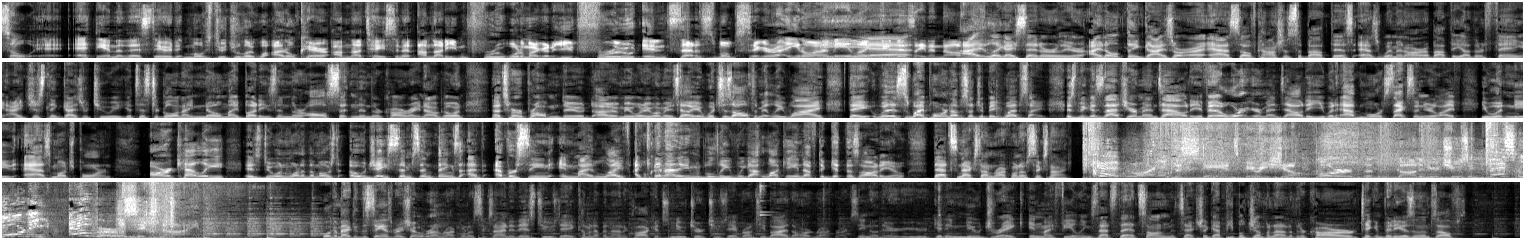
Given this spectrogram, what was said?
So at the end of this, dude, most dudes were like, "Well, I don't care. I'm not tasting it. I'm not eating fruit. What am I going to eat? Fruit instead of smoke cigarette? You know what I mean? Like, dude, this ain't enough." I like I said earlier, I don't think guys are as self conscious about this as women are about the other thing. I just think guys are too egotistical, and I know my buddies, and they're all sitting in their car right now, going, "That's her problem, dude." I mean, what do you want me to tell you? Which is ultimately why they. Well, this is why Pornhub's such a big website, is because that's your mentality. If it weren't your mentality, you would have more sex in your life. You wouldn't need as much porn. R. Kelly is doing one of the most OJ Simpson things I've ever seen in my life. I cannot even believe we got lucky enough to get this audio. That's next on Rock 1069. Good morning. The Stansbury Show. Or the God of your choosing. Best morning ever! 6 9. Welcome back to the Stansbury Show. We're on Rock 1069. It is Tuesday. Coming up at 9 o'clock, it's New Turd Tuesday, brought to you by the Hard Rock Rocksino. There, you're getting new Drake, In My Feelings. That's that song that's actually got people jumping out of their car, taking videos of themselves.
